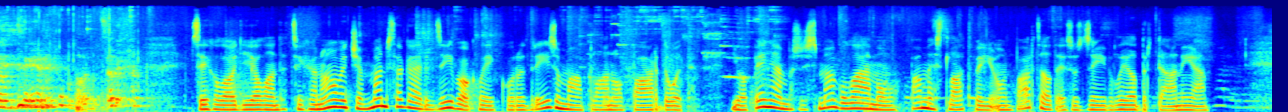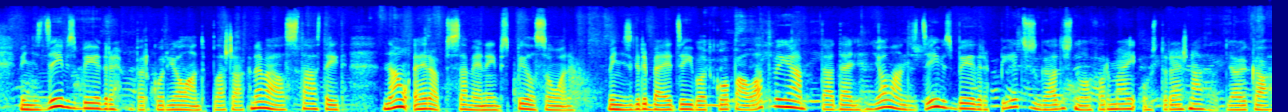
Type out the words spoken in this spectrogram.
Labdien. Psiholoģija Jolanta Cihanoviča mani sagaida dzīvoklī, kuru drīzumā plāno pārdot, jo pieņēmusi smagu lēmumu pamest Latviju un pārcelties uz dzīvi Lielbritānijā. Viņas dzīves biedre, par kuru Jolanta plašāk nevēlas stāstīt, nav Eiropas Savienības pilsone. Viņas gribēja dzīvot kopā Latvijā, tādēļ Jolantas dzīves biedre piecus gadus noformēja uzturēšanās atļauju kā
